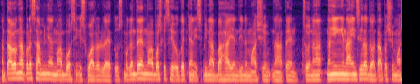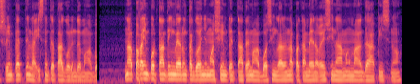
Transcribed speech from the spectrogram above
Ang tawag nga pala sa amin yan, mga bossing, is water lettuce. Maganda yan, mga boss, kasi ugat yan is binabahayan din ng mga shrimp natin. So, na, nanginginain sila doon. Tapos yung mga shrimplet nila is nagtatago rin doon, mga boss. Napaka-importanting merong taguan yung mga shrimplet natin, mga bossing, lalo na pagka meron kayo sinamang mga gapis, no?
